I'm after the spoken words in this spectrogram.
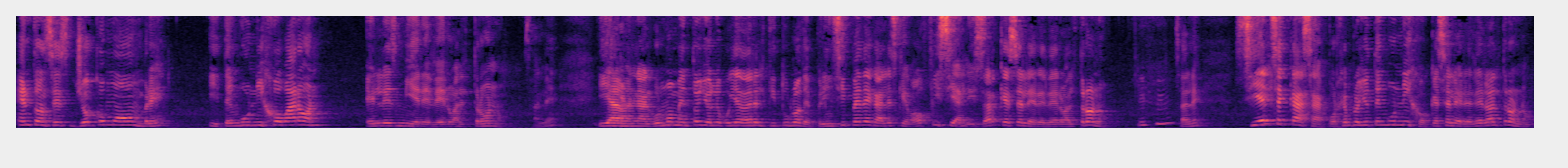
Entonces, yo como hombre y tengo un hijo varón, él es mi heredero al trono, ¿sale? Y en algún momento yo le voy a dar el título de príncipe de Gales que va a oficializar que es el heredero al trono, ¿sale? Si él se casa, por ejemplo, yo tengo un hijo que es el heredero al trono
